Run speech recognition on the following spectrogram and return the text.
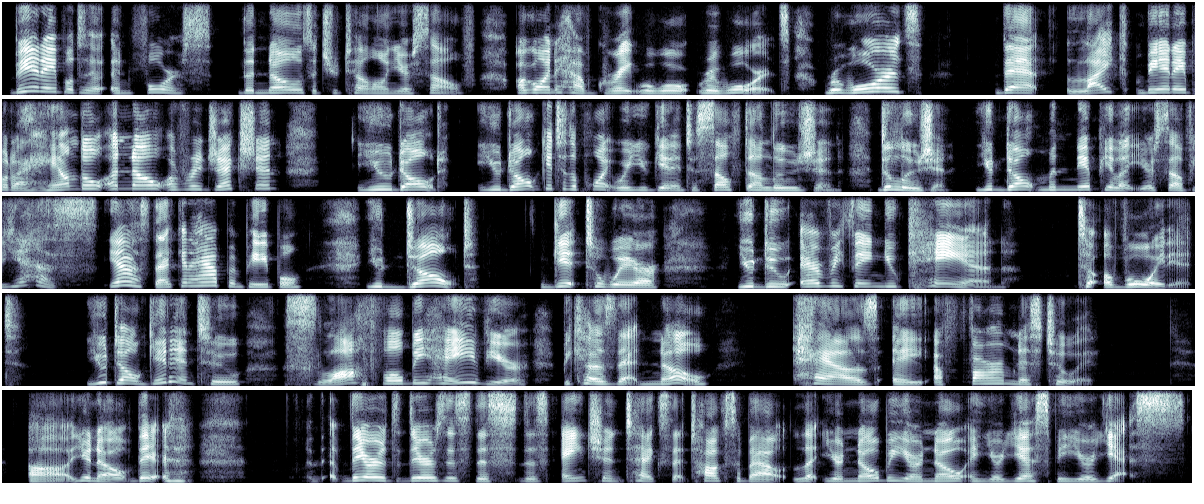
being able to enforce the no's that you tell on yourself are going to have great reward, rewards. Rewards that like being able to handle a no of rejection, you don't you don't get to the point where you get into self-delusion, delusion. You don't manipulate yourself. Yes, yes, that can happen, people. You don't get to where you do everything you can to avoid it. You don't get into slothful behavior because that no has a, a firmness to it uh, you know, there there's there's this this this ancient text that talks about let your no be your no and your yes be your yes.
